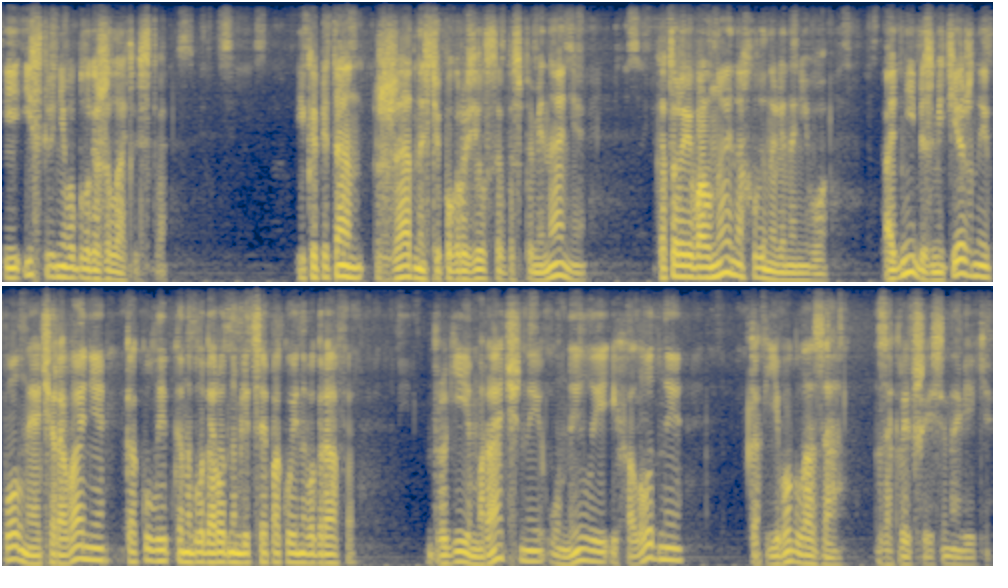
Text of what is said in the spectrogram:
и искреннего благожелательства и капитан с жадностью погрузился в воспоминания, которые волной нахлынули на него. Одни безмятежные, полные очарования, как улыбка на благородном лице покойного графа, другие мрачные, унылые и холодные, как его глаза, закрывшиеся навеки.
